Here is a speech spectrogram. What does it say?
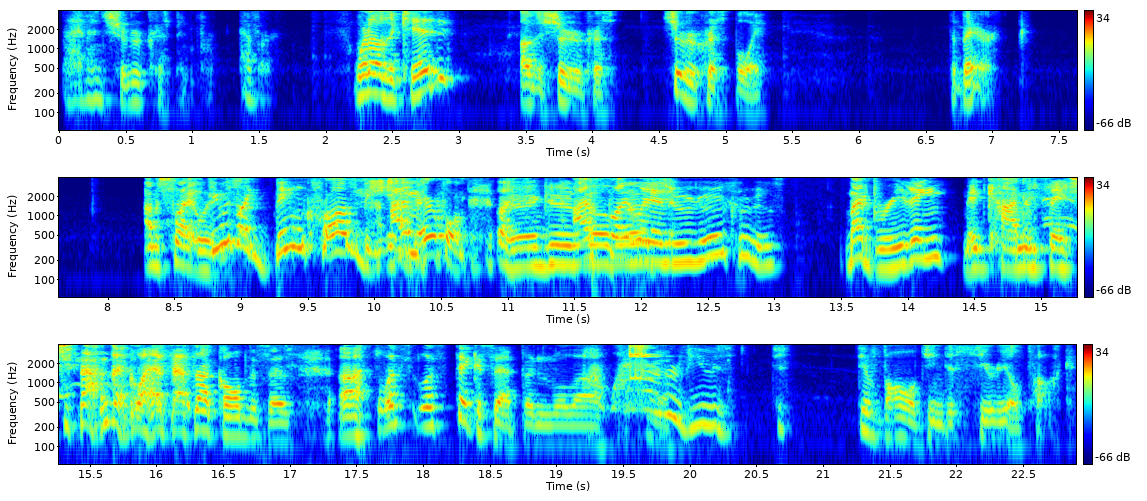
But I haven't had Sugar Crisp in forever. When I was a kid, I was a Sugar Crisp, Sugar Crisp boy. The bear. I'm slightly. He was like Bing Crosby in I'm- bear form. Listen, I'm slightly. Sugar Crisp. My breathing made condensation on the glass. That's how cold this is. Uh, let's let's take a sip and we'll. Uh, Why do our reviews just divulge into cereal talk?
